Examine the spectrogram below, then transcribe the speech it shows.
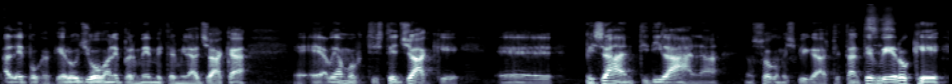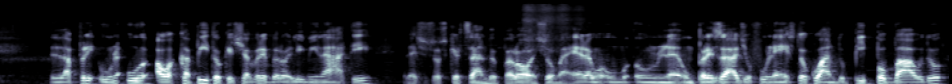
all'epoca che ero giovane per me mettermi la giacca, eh, avevamo queste giacche eh, pesanti di lana, non so come spiegarti, tant'è sì, vero che Pre- un, un, ho capito che ci avrebbero eliminati, adesso sto scherzando, però insomma era un, un, presagio funesto quando Pippo Baudo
